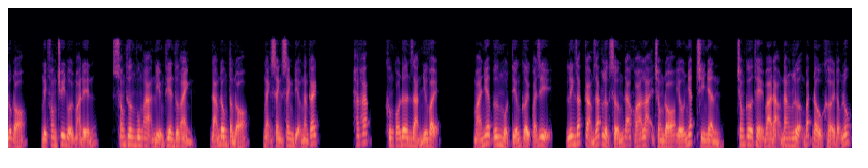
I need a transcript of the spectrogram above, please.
lúc đó nghịch phong truy đuổi mà đến, song thương vung hạ niềm thiên thương ảnh, đám đông tầm đó, ngạnh xanh xanh địa ngăn cách. Hắc hắc, không có đơn giản như vậy. Mà nhiếp ưng một tiếng cười quái dị, linh giác cảm giác lực sớm đã khóa lại trong đó yếu nhất chi nhân, trong cơ thể ba đạo năng lượng bắt đầu khởi động lúc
